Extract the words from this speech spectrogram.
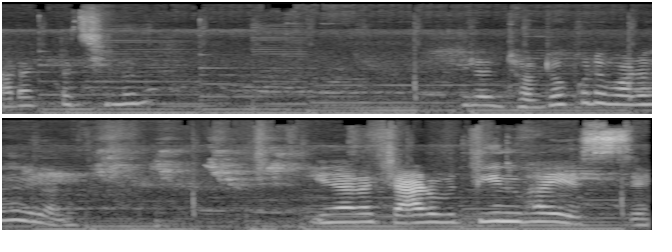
আর একটা ছিল না? এটা ঝকঝক করে বড় হয়ে গেল। এনারা চার তিন ভাই এসছে।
